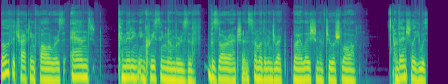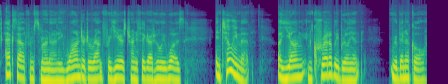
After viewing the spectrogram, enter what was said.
both attracting followers and committing increasing numbers of bizarre actions, some of them in direct violation of Jewish law. Eventually, he was exiled from Smyrna and he wandered around for years trying to figure out who he was until he met a young, incredibly brilliant rabbinical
